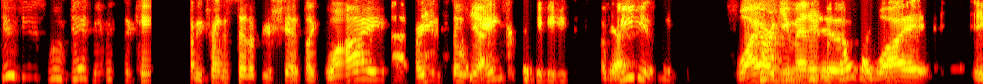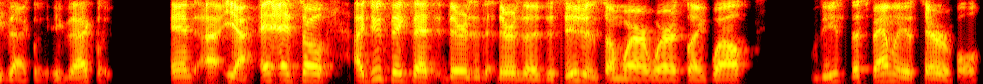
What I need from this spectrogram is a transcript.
"Dude, you just moved in. Maybe it's the king trying to set up your shit. Like, why are you so Yeah. angry immediately?" why Who argumentative like that? why exactly exactly and uh, yeah and, and so i do think that there's a, there's a decision somewhere where it's like well these this family is terrible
